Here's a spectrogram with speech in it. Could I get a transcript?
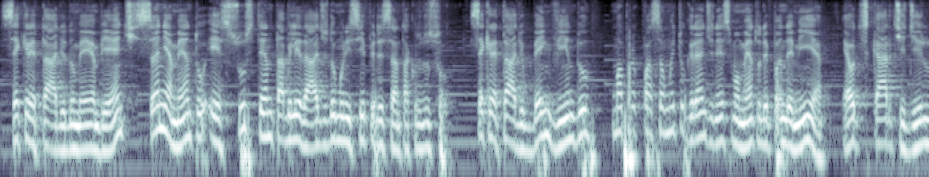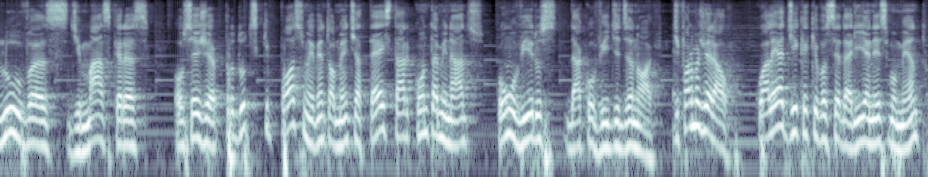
secretário do Meio Ambiente, Saneamento e Sustentabilidade do município de Santa Cruz do Sul. Secretário, bem-vindo. Uma preocupação muito grande nesse momento de pandemia é o descarte de luvas, de máscaras, ou seja, produtos que possam eventualmente até estar contaminados com o vírus da Covid-19. De forma geral, qual é a dica que você daria nesse momento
